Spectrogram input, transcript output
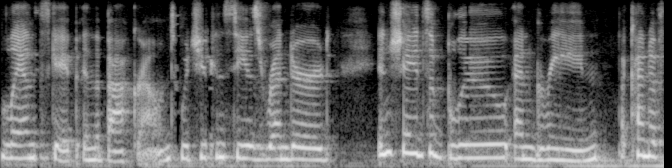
landscape in the background, which you can see is rendered in shades of blue and green that kind of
